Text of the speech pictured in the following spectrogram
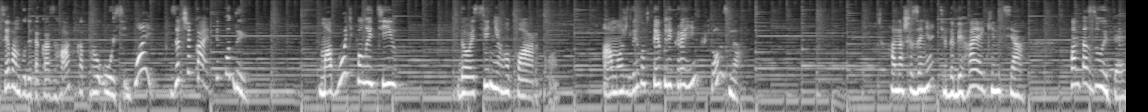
це вам буде така згадка про осінь. Ой, зачекайте куди? Мабуть, полетів до осіннього парку. А можливо, в теплі краї, хто зна. А наше заняття добігає кінця. Фантазуйте,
